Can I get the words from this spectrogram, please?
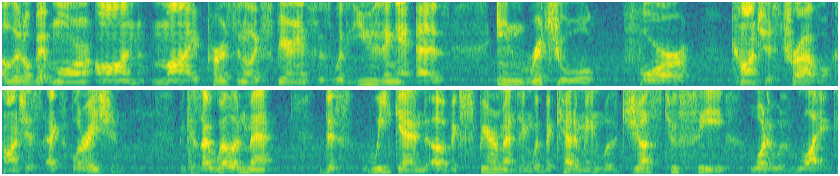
a little bit more on my personal experiences with using it as in ritual for conscious travel, conscious exploration. Because I will admit, this weekend of experimenting with the ketamine was just to see what it was like.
